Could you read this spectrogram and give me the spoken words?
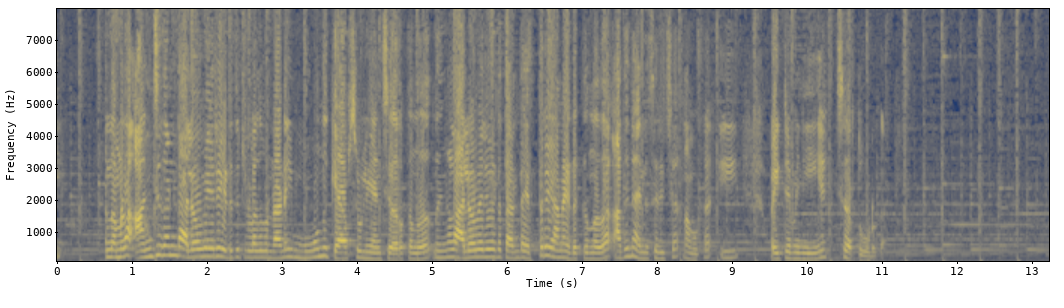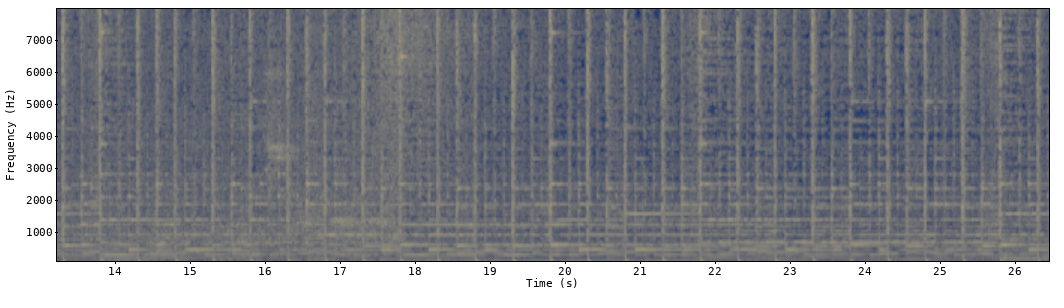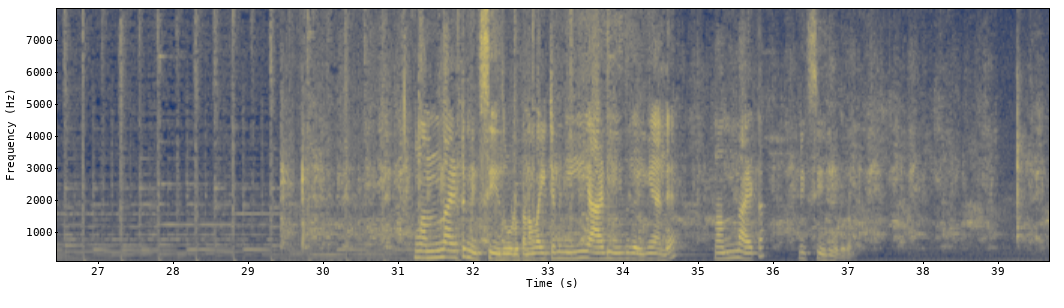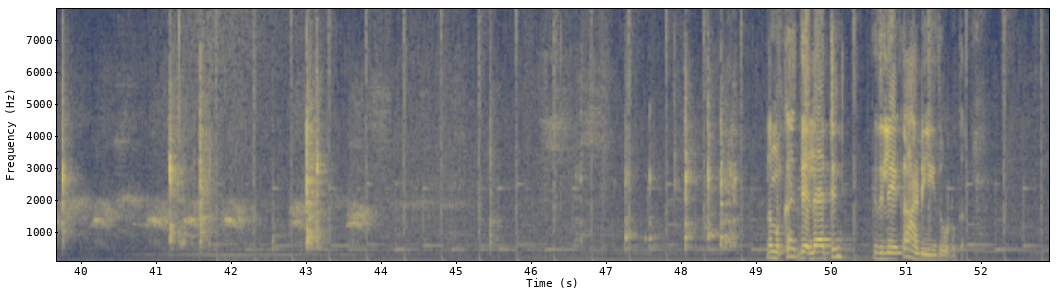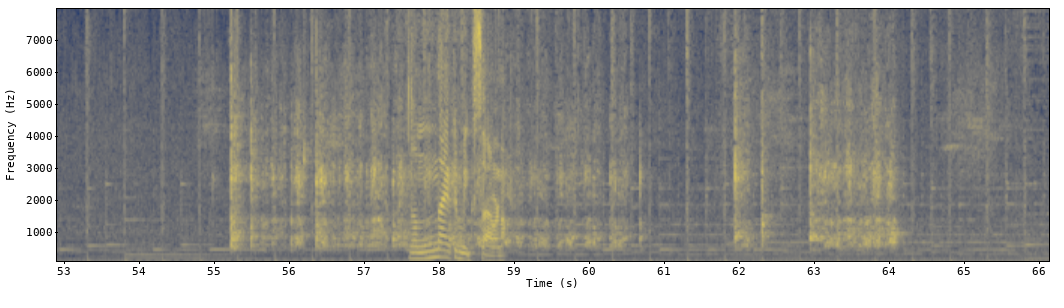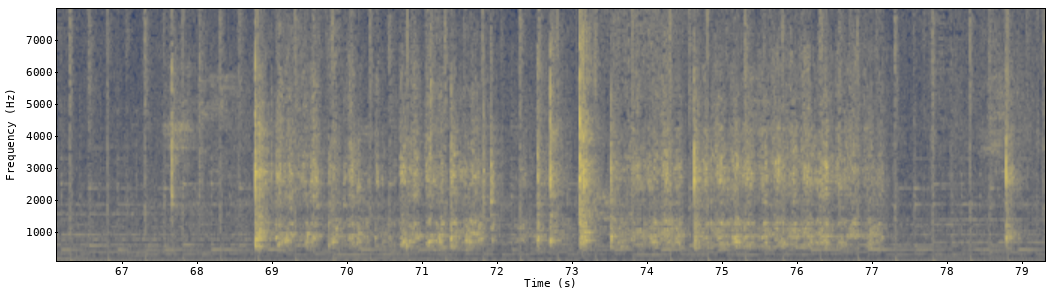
നമ്മൾ അഞ്ച് തണ്ട് അലോവേര എടുത്തിട്ടുള്ളത് കൊണ്ടാണ് ഈ മൂന്ന് ക്യാപ്സ്യൂൾ ഞാൻ ചേർക്കുന്നത്. നിങ്ങൾ അലോവേരയുടെ തണ്ട് എത്രയാണ് എടുക്കുന്നത്? അതിനനുസരിച്ച് നമുക്ക് ഈ വൈറ്റമിൻ ഇ ചേർത്ത് കൊടുക്കാം. നന്നായിട്ട് മിക്സ് ചെയ്ത് കൊടുക്കണം. വൈറ്റമിൻ ഇ ആഡ് ചെയ്ത് കഴിഞ്ഞാൽ നന്നായിട്ട് മിക്സ് ചെയ്ത് കൊടുക്കണം. നമുക്ക് ജലാറ്റിൻ ഇതിലേക്ക് ആഡ് ചെയ്ത് കൊടുക്കാം. നന്നായിട്ട് മിക്സ് ആവണം.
